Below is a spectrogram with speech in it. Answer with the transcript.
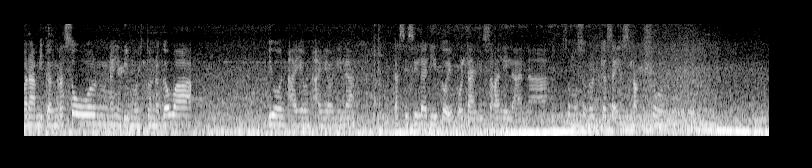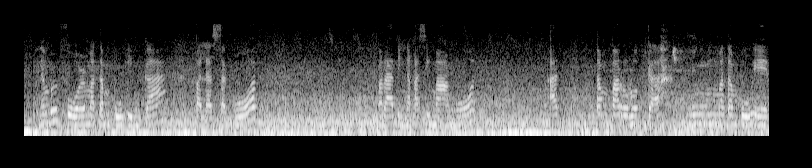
Marami kang rason na hindi mo ito nagawa yun, ayaw na ayaw nila. Kasi sila dito, importante sa kanila na sumusunod ka sa instruction. Number four, matampuhin ka, palasagot, parating nakasimangot, at tamparurot ka, yung matampuhin.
